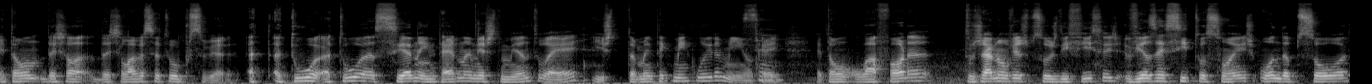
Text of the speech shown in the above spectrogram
então deixa, lá, deixa lá ver se eu estou a perceber. A, a, tua, a tua cena interna neste momento é isto também tem que me incluir a mim, ok? Sim. Então lá fora tu já não vês pessoas difíceis, vês é situações onde a pessoa,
